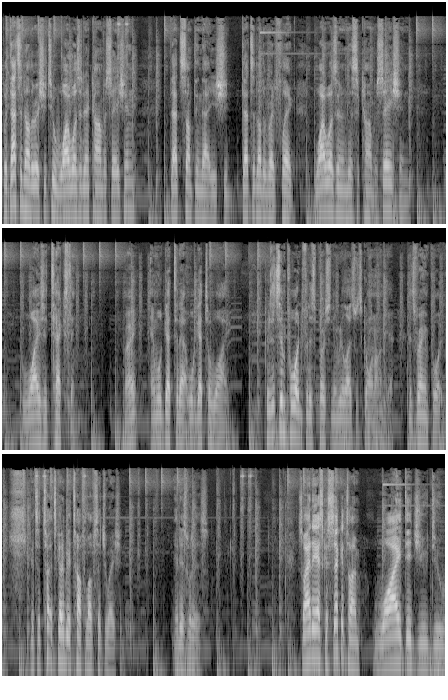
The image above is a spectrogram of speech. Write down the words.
but that's another issue too. Why was it in a conversation? That's something that you should that's another red flag. Why wasn't in this a conversation? Why is it texting? Right? And we'll get to that we'll get to why because it's important for this person to realize what's going on here. It's very important. It's a t- it's going to be a tough love situation. It is what it is. So I had to ask a second time, why did you do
